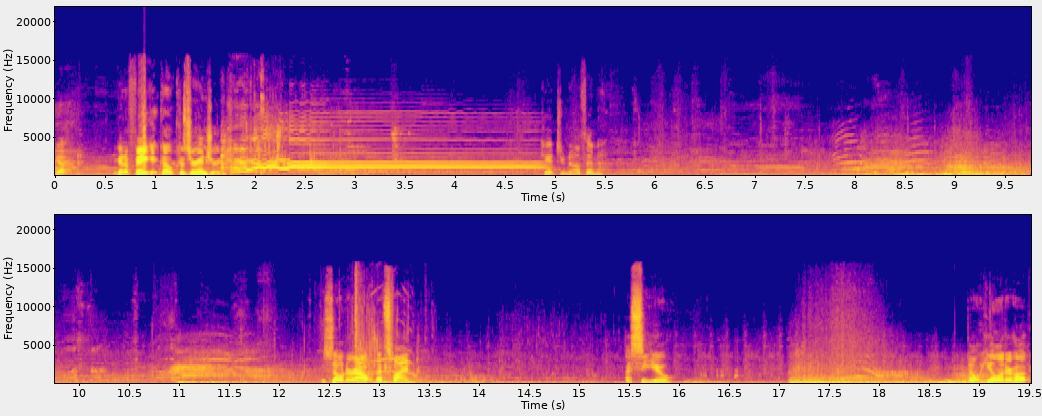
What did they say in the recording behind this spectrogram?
Yeah. You're gonna fake it, go, because you're injured. Can't do nothing. Zoned her out, that's fine. I see you. Don't heal under hook.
